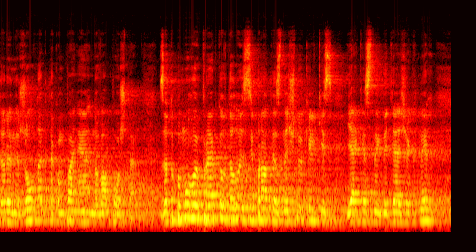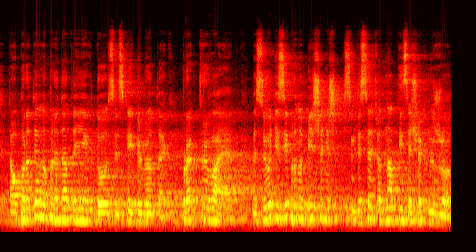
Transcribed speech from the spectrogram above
Дарини Жолдак та компанія Нова Пошта. За допомогою проекту вдалося зібрати значну кількість якісних дитячих книг та оперативно передати їх до сільських бібліотек. Проект триває. На сьогодні зібрано більше ніж 71 тисяча книжок.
